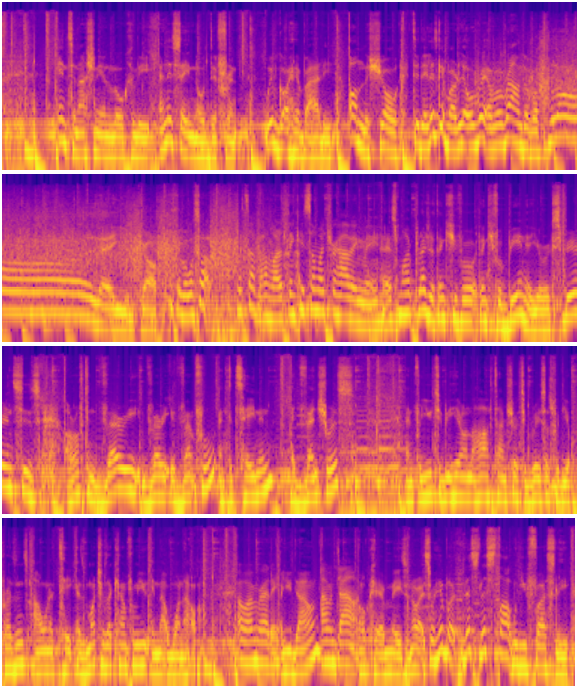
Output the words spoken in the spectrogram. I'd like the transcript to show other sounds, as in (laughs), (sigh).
internationally and locally, and this ain't no different. We've got Heba Ali on the show today. Let's give her a little bit of a round of applause. There you go. Heba, what's up? What's up, Amar? Thank you so much for having me. It's my pleasure. Thank you for thank you for being here. Your experiences are often very, very eventful, entertaining, adventurous. And for you to be here on the halftime show to grace us with your presence, I want to take as much as I can from you in that one hour. Oh, I'm ready. Are you down? I'm down. Okay, amazing. All right, so Heba, let's let's start with you firstly.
